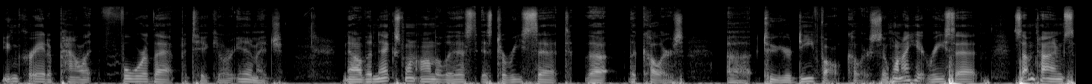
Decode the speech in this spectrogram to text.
you can create a palette for that particular image now the next one on the list is to reset the the colors uh, to your default colors. So when I hit reset, sometimes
